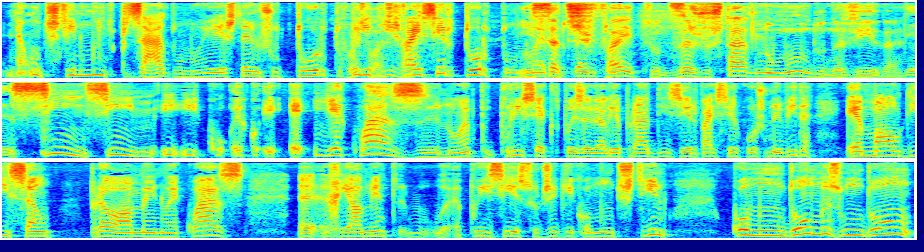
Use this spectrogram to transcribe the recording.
não, um destino muito pesado, não é? Este anjo torto pois, que lhe diz vai ser torto, não Insatisfeito, é? Portanto, desajustado no mundo, na vida. Sim, sim, e, e, é, e, é quase, não é? Por isso é que depois a Délia Prado dizer vai ser gosto na vida é maldição para o homem, não é? Quase, uh, realmente, a poesia surge aqui como um destino, como um dom, mas um dom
